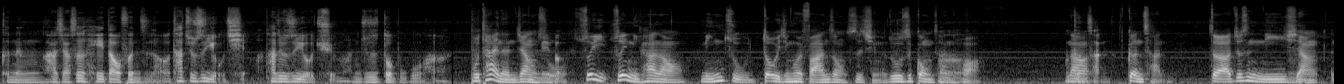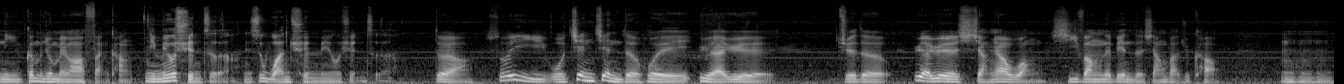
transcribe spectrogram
可能哈假设黑道分子哈，他就是有钱嘛，他就是有权嘛，你就是斗不过他，不太能这样说。所以，所以你看哦，民主都已经会发生这种事情了。如果是共产的话，那更惨，更惨。对啊，就是你想，你根本就没办法反抗，你没有选择啊，你是完全没有选择。对啊，所以我渐渐的会越来越觉得，越来越想要往西方那边的想法去靠。嗯哼哼。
